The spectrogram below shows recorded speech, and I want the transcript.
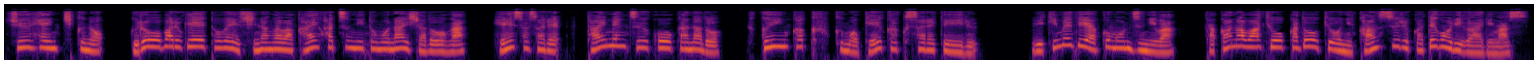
周辺地区のグローバルゲートウェイ品川開発に伴い車道が閉鎖され対面通行化など福音拡幅も計画されている。ウィキメディアコモンズには、高輪強化道橋に関するカテゴリーがあります。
